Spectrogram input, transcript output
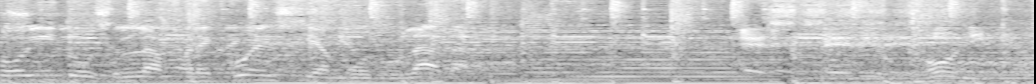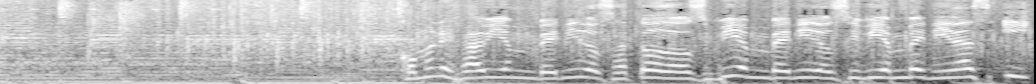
oídos la frecuencia modulada. Estereofónica. ¿Cómo les va? Bienvenidos a todos, bienvenidos y bienvenidas. Y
